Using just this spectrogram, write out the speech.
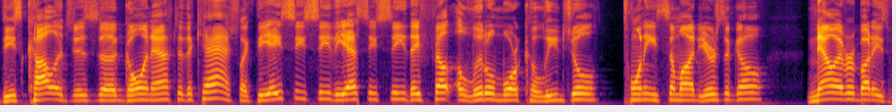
these colleges uh, going after the cash. Like the ACC, the SEC, they felt a little more collegial 20 some odd years ago. Now everybody's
